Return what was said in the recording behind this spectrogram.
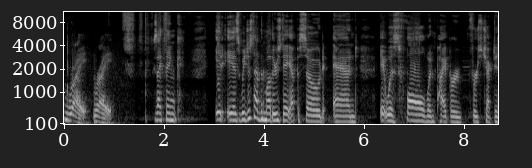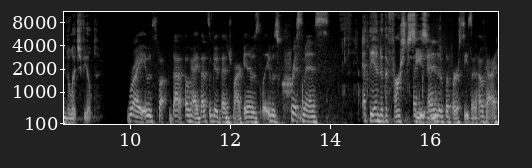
right right because I think it is. We just had the Mother's Day episode, and it was fall when Piper first checked into Litchfield. right. It was that okay. That's a good benchmark, and it was it was Christmas At the end of the first at season, the end of the first season. Okay,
